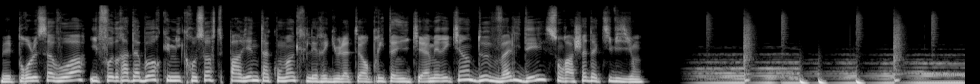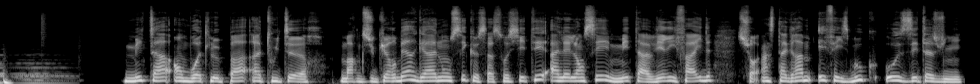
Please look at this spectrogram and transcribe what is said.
Mais pour le savoir, il faudra d'abord que Microsoft parvienne à convaincre les régulateurs britanniques et américains de valider son rachat d'Activision. Meta emboîte le pas à Twitter. Mark Zuckerberg a annoncé que sa société allait lancer Meta Verified sur Instagram et Facebook aux États-Unis.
